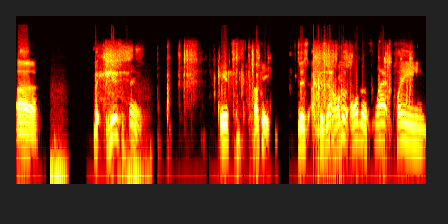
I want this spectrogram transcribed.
Uh, but here's the thing: if okay, does does that all the all the flat plane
